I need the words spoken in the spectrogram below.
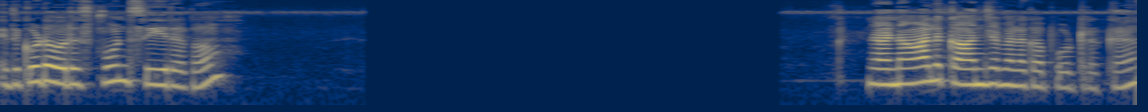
இது கூட ஒரு ஸ்பூன் சீரகம். நான் நாலு காஞ்ச மிளகாய் போட்டிருக்கேன்.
